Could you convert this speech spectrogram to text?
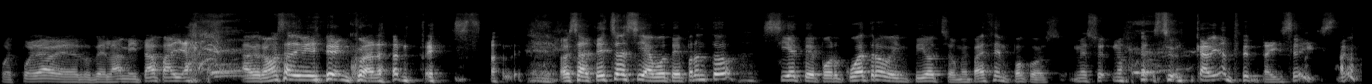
Pues puede haber de la mitad para allá. A ver, vamos a dividir en cuadrantes. O sea, te echo así a bote pronto 7 por 4, 28. Me parecen pocos. Me suena, que había 36. ¿no?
